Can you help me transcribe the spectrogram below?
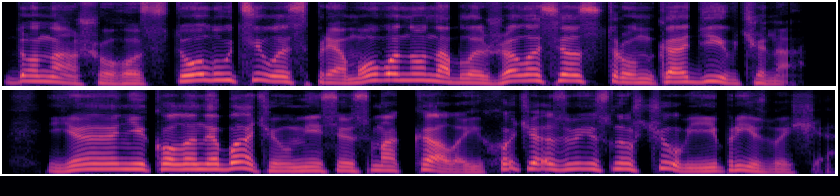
До нашого столу цілеспрямовано наближалася струнка дівчина. Я ніколи не бачив місіс Маккалей, хоча, звісно, чув її прізвище.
